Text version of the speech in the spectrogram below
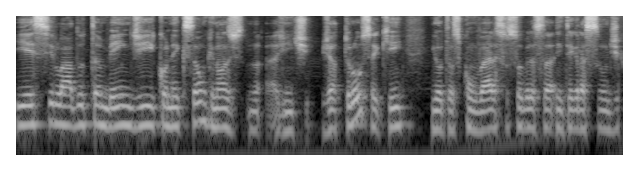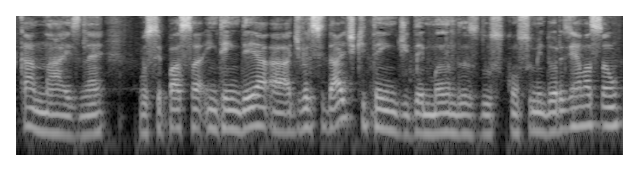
e esse lado também de conexão que nós a gente já trouxe aqui em outras conversas sobre essa integração de canais, né? Você passa a entender a, a diversidade que tem de demandas dos consumidores em relação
